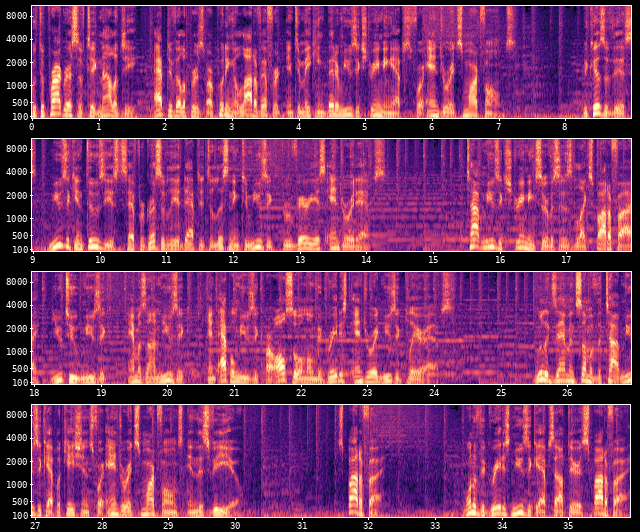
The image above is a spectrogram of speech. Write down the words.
With the progress of technology, app developers are putting a lot of effort into making better music streaming apps for Android smartphones. Because of this, music enthusiasts have progressively adapted to listening to music through various Android apps. Top music streaming services like Spotify, YouTube Music, Amazon Music, and Apple Music are also among the greatest Android music player apps. We'll examine some of the top music applications for Android smartphones in this video. Spotify. One of the greatest music apps out there is Spotify.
